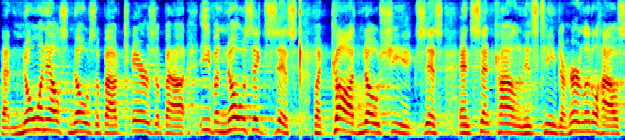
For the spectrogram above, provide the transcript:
that no one else knows about, cares about, even knows exists, but God knows she exists and sent Kyle and his team to her little house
